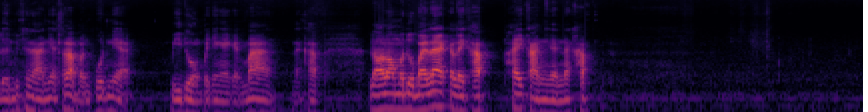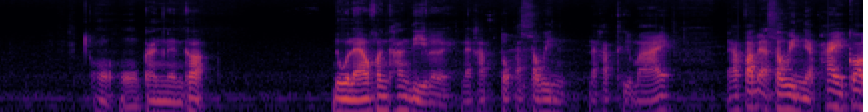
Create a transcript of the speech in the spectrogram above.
เดือนมิถุนาเนี่ยสำหรับวันพุธเนี่ยมีดวงเป็นยังไงกันบ้างนะครับ เราลองมาดูใบแรกกันเลยครับไพ่การเงินนะครับ โอ้โห การเงินก็ ดูแล้วค่อนข้างดีเลยนะครับ ตกอัศวินนะครับ ถือไม้นะครับความเป็นอัศวินเนี่ยไพ่ก็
